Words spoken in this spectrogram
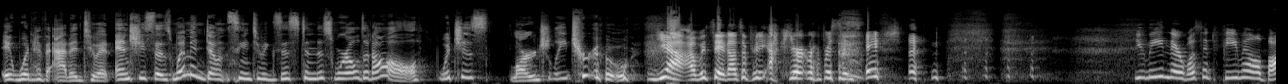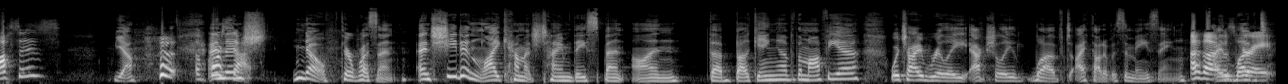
It would have added to it. And she says women don't seem to exist in this world at all, which is largely true. Yeah, I would say that's a pretty accurate representation. you mean there wasn't female bosses? Yeah. of course and then not. She, no, there wasn't. And she didn't like how much time they spent on the bugging of the mafia, which I really actually loved. I thought it was amazing. I thought it was loved, great.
